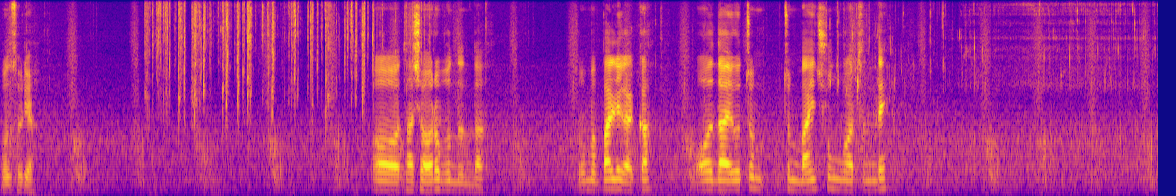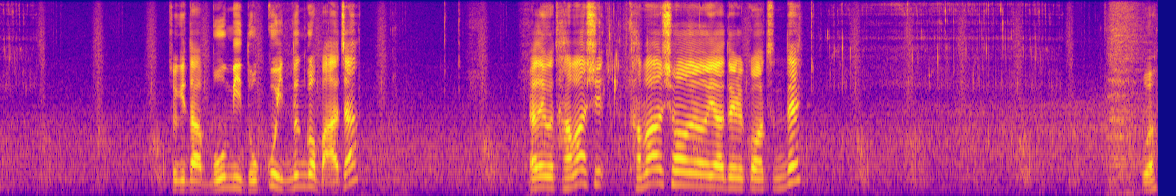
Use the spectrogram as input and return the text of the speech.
뭔 소리야 어 다시 얼어붙는다 좀만 빨리 갈까? 어 나 이거 좀 좀 많이 추운 것 같은데 저기 나 몸이 녹고 있는 거 맞아? 야, 나 이거 다 마시, 다 마셔야 될 것 같은데? 뭐야?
